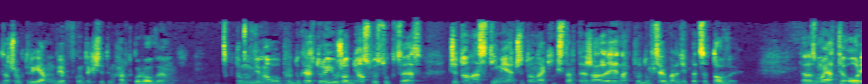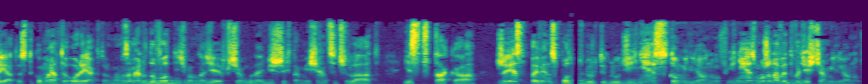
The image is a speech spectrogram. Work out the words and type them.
znaczy o których ja mówię w kontekście tym hardkorowym, to mówimy o produktach, które już odniosły sukces, czy to na Steamie, czy to na Kickstarterze, ale jednak produkcjach bardziej pecetowych. Teraz moja teoria, to jest tylko moja teoria, którą mam zamiar udowodnić, mam nadzieję, w ciągu najbliższych tam miesięcy czy lat, jest taka, że jest pewien podbiór tych ludzi, nie jest 100 milionów i nie jest może nawet 20 milionów,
